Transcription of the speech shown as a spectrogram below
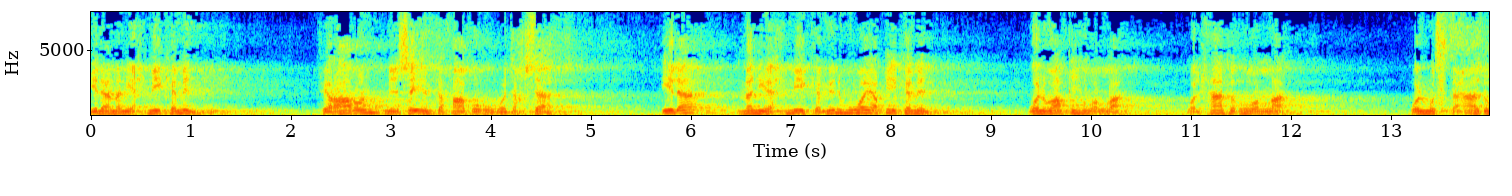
إلى من يحميك منه. فرار من شيء تخافه وتخشاه إلى من يحميك منه ويقيك منه والواقي هو الله والحافظ هو الله والمستعاذ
